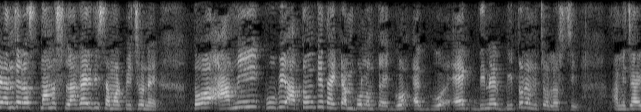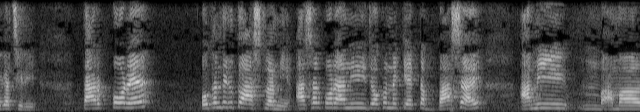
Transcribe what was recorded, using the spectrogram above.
ডেঞ্জারাস মানুষ লাগাই দিছে আমার পিছনে। তো আমি খুবই আতঙ্কে থাকি, আমি বললাম তো এক ভিতরে আমি চলে আসছি, আমি জায়গা ছেড়ে। তারপরে ওখান থেকে তো আসলামই। আসার পরে আমি যখন নাকি একটা বাসায় আমি আমার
